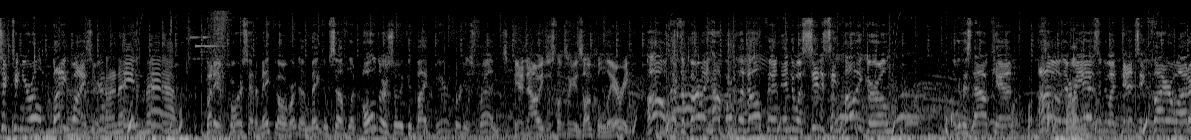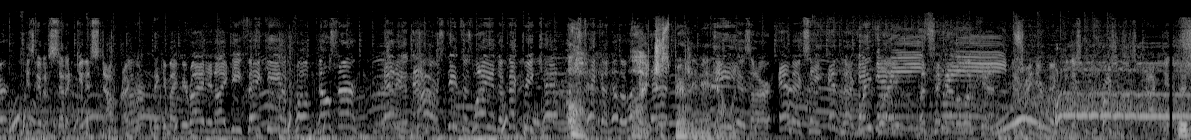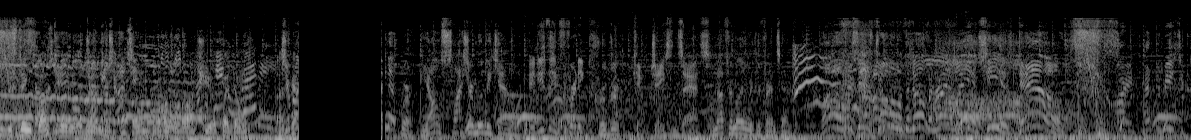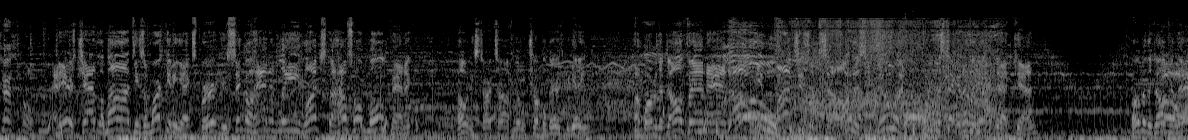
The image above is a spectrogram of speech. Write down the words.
team 16-year-old Buddy Weiser. Got an A in math. Buddy, of course, had a makeover to make himself look older so he could buy beer for his friends. Yeah, now he just looks like his Uncle Larry. Oh, there's a Barley hop over the dolphin into a C to St. Pauli girl. Look at this now, Ken. Oh, there he is into a dancing firewater. He's gonna set a Guinness Stout record. I think you might be right. An ID fakie, a Chrome Pilsner. And he now steams his way into victory. Ken, let's Oh. take another look Oh, at I just that. barely made that he one. is our MXE Impact replay. Let's take another look, Ken. Yeah, right here, Vic. There's a distinct possibility I don't make this one, but I will watch you if I don't. Okay. Network, the all slasher movie channel. Hey, do you think Freddy Krueger could kick Jason's ass? I'm not familiar with your friends, Ken. Oh, there she is, trouble with the dolphin right away, and she is down. I intend to be successful. And here's Chad Lamont. He's a marketing expert who single-handedly launched the household mold panic. Oh, and he starts off a little trouble there at the beginning. Up over the dolphin, and oh, he launches himself. What is he doing? Let's take another look at that, Ken. Over the dolphin Oh, there.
